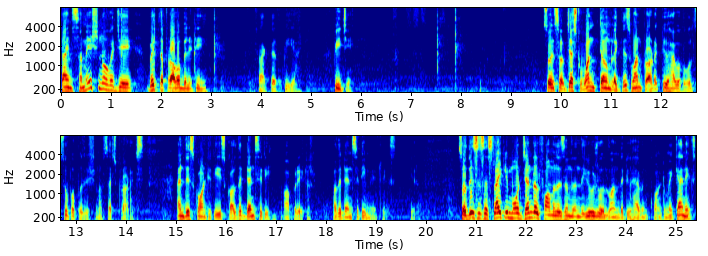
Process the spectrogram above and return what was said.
times summation over j with the probability factor pi pj. So instead of just one term like this one product you have a whole superposition of such products and this quantity is called the density operator or the density matrix. So this is a slightly more general formalism than the usual one that you have in quantum mechanics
